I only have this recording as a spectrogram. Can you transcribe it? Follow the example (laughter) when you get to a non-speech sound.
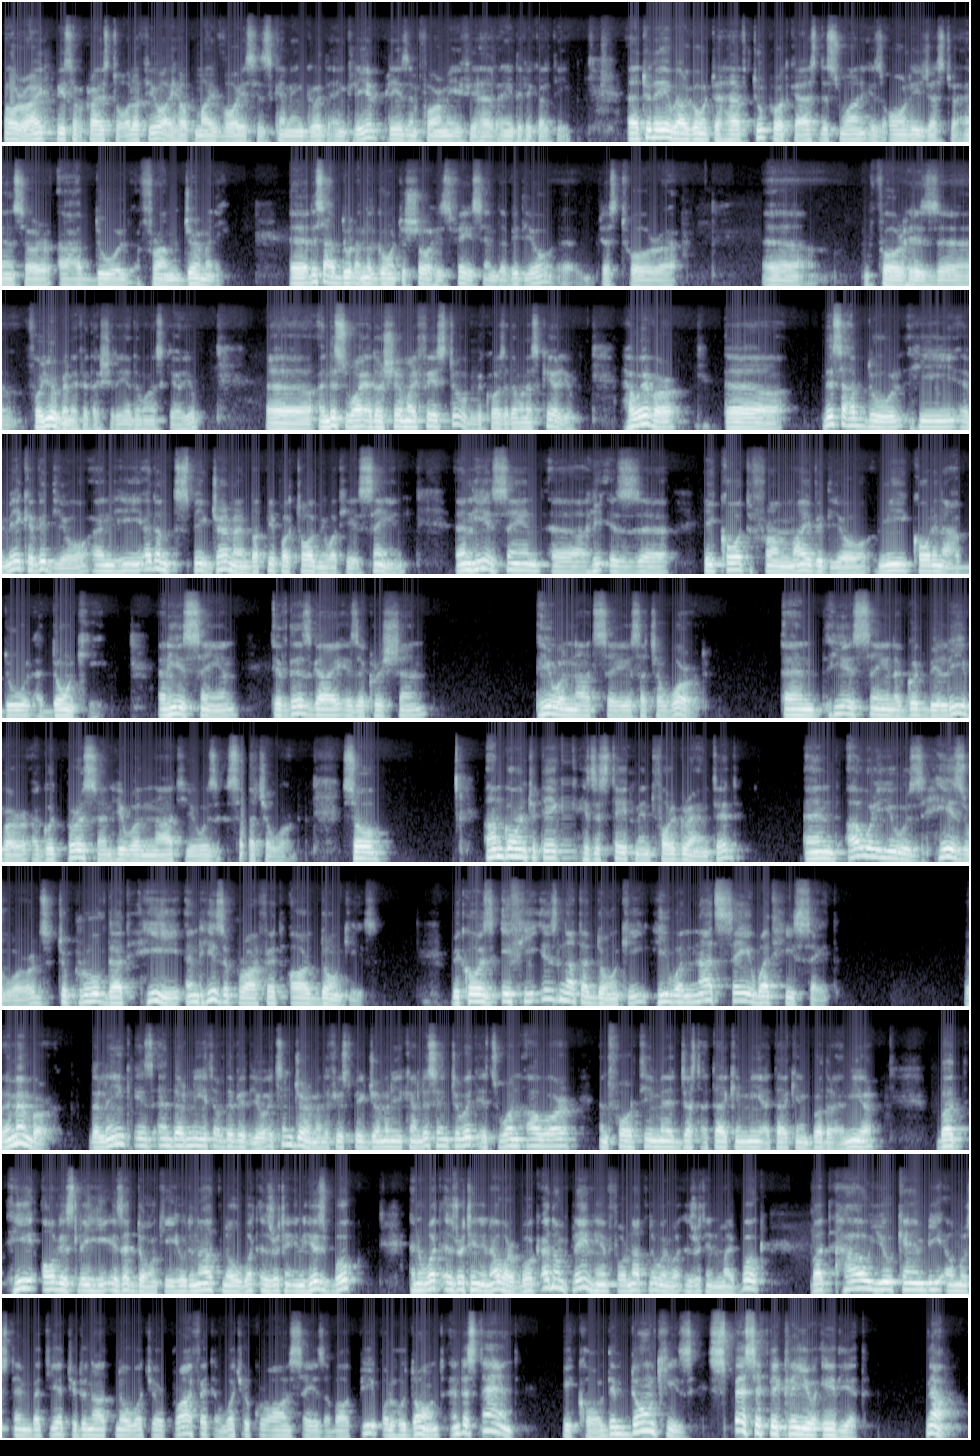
All right, peace of Christ to all of you. I hope my voice is coming good and clear. Please inform me if you have any difficulty. Uh, today we are going to have two podcasts. This one is only just to answer Abdul from Germany. Uh, this Abdul, I'm not going to show his face in the video, uh, just for uh, uh, for his uh, for your benefit. Actually, I don't want to scare you, and this is why I don't show my face too, because I don't want to scare you. However this Abdul, he uh, make a video and he, I don't speak German, but people told me what he is saying. And he is saying, uh, he is, uh, he quote from my video, me calling Abdul a donkey. And he is saying, if this guy is a Christian, he will not say such a word. And he is saying a good believer, a good person, he will not use such a word. So I'm going to take his statement for granted and I will use his words to prove that he and his prophet are donkeys. Because if he is not a donkey, he will not say what he said. Remember, the link is underneath of the video. It's in German. If you speak German, you can listen to it. It's one hour and 14 minutes just attacking me, attacking brother Amir. But he obviously he is a donkey who do not know what is written in his book and what is written in our book. I don't blame him for not knowing what is written in my book but how you can be a Muslim but yet you do not know what your prophet and what your Quran says about people who don't understand. He called them donkeys specifically you idiot. Now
